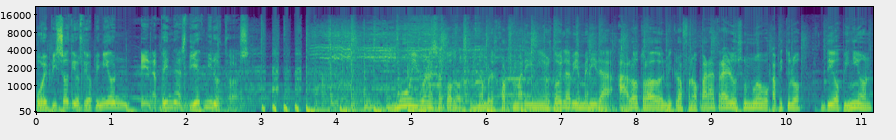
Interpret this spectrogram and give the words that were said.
o episodios de opinión en apenas 10 minutos. Muy buenas a todos, mi nombre es Jorge Marín y os doy la bienvenida al otro lado del micrófono para traeros un nuevo capítulo de opinión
